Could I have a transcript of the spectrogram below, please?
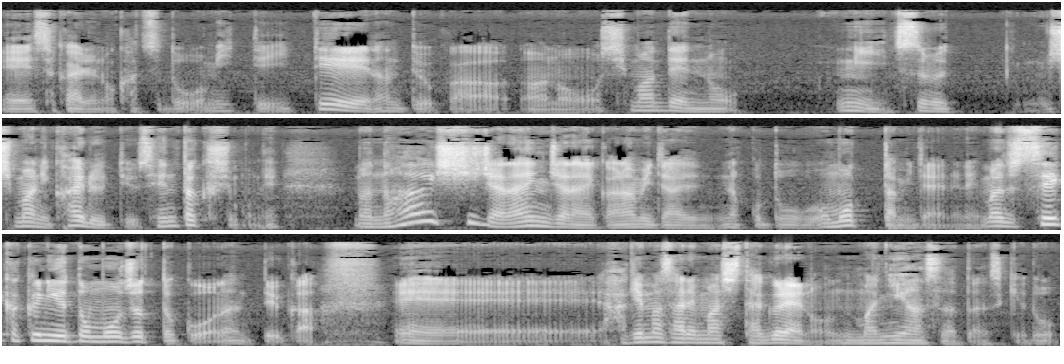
えー、世界での活動を見ていて、なんていうか、あの、島での、に住む島に帰るっていう選択肢もね、まあ、ないしじゃないんじゃないかなみたいなことを思ったみたいなね。まあ、正確に言うともうちょっとこう、なんていうか、えー、励まされましたぐらいの、まあ、ニュアンスだったんですけど、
